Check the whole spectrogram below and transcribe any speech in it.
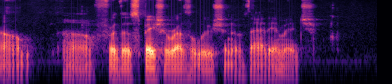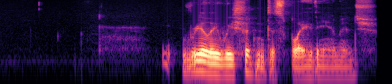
um, uh, for the spatial resolution of that image really we shouldn't display the image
